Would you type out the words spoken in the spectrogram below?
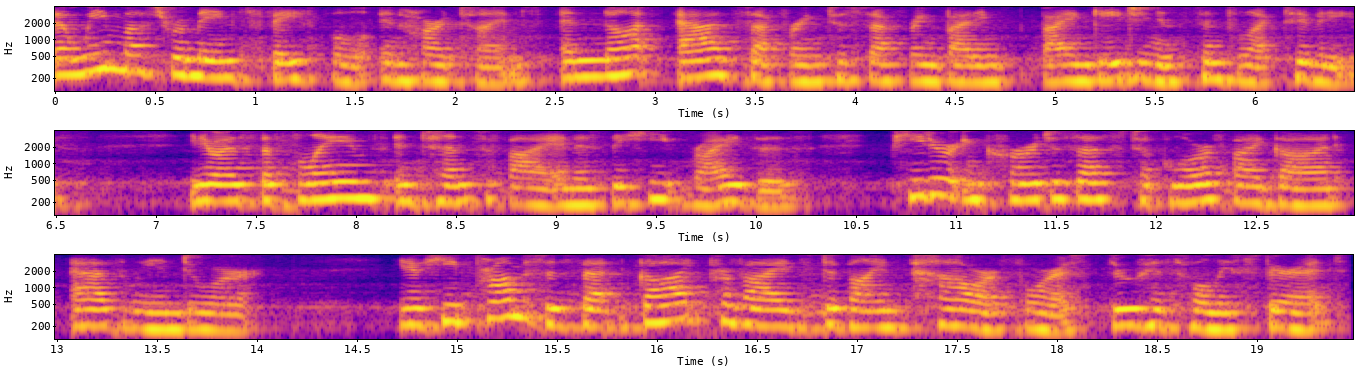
that we must remain faithful in hard times and not add suffering to suffering by, by engaging in sinful activities. You know, as the flames intensify and as the heat rises, Peter encourages us to glorify God as we endure. You know, he promises that God provides divine power for us through his Holy Spirit.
